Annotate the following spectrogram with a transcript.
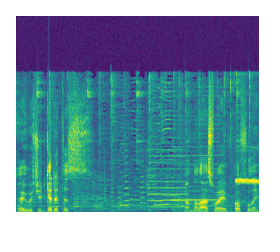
Hey, we should get it this on the last wave, hopefully.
